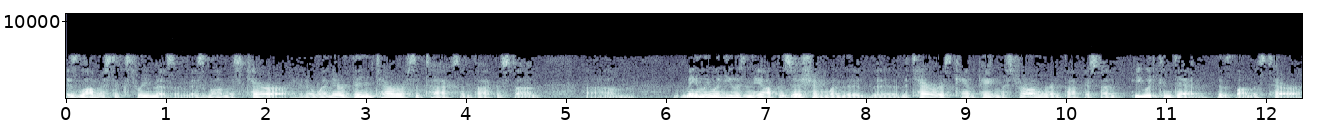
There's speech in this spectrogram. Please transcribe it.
Islamist extremism, Islamist terror. You know, when there have been terrorist attacks in Pakistan, um, mainly when he was in the opposition, when the, the, the, terrorist campaign was stronger in Pakistan, he would condemn Islamist terror.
